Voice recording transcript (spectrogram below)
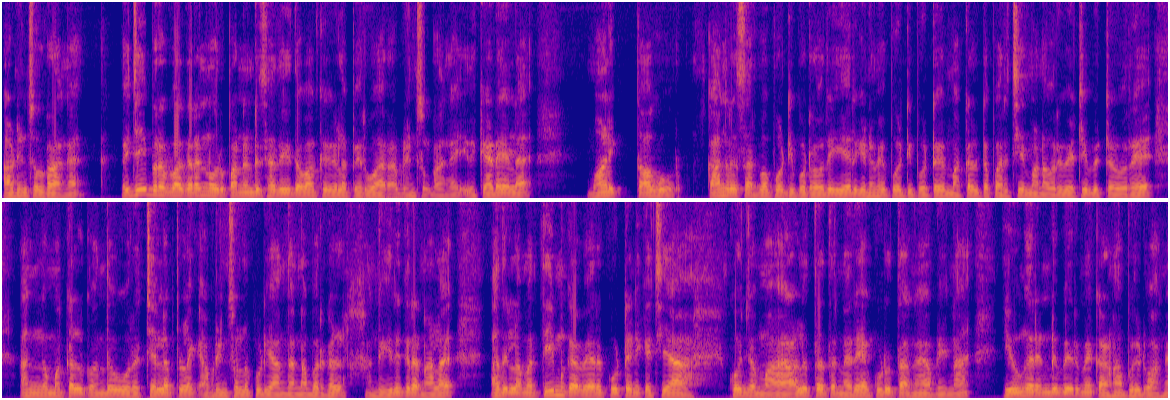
அப்படின்னு சொல்கிறாங்க விஜய் பிரபாகரன் ஒரு பன்னெண்டு சதவீத வாக்குகளை பெறுவார் அப்படின்னு சொல்கிறாங்க இதுக்கு இடையில மாலிக் தாகூர் காங்கிரஸ் சார்பாக போட்டி போடுறவர் ஏற்கனவே போட்டி போட்டு மக்கள்கிட்ட பரிச்சயமானவர் வெற்றி பெற்றவர் அங்கே மக்களுக்கு வந்து ஒரு செல்லப்பிள்ளை அப்படின்னு சொல்லக்கூடிய அந்த நபர்கள் அங்கே இருக்கிறனால அது இல்லாமல் திமுக வேறு கூட்டணி கட்சியாக கொஞ்சம் அழுத்தத்தை நிறையா கொடுத்தாங்க அப்படின்னா இவங்க ரெண்டு பேருமே காணா போயிடுவாங்க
